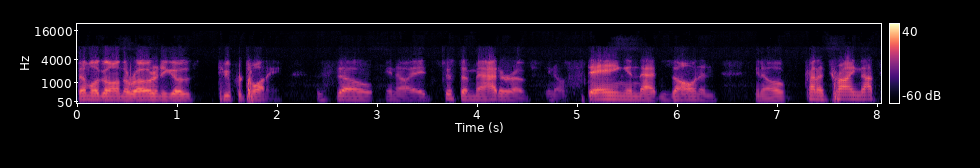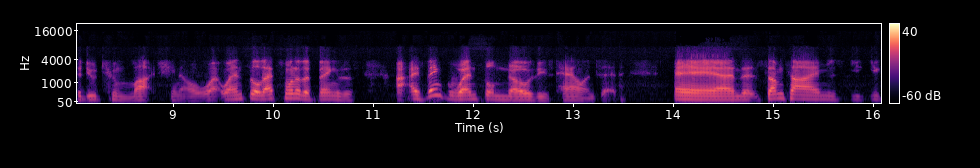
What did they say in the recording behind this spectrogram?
then we'll go on the road and he goes two for 20. So you know it's just a matter of you know staying in that zone and you know, kind of trying not to do too much. You know, Wenceel, that's one of the things is I think Wenceel knows he's talented. And sometimes you, you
